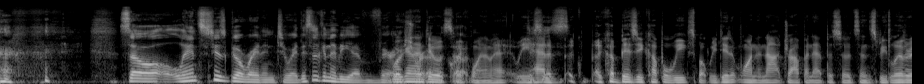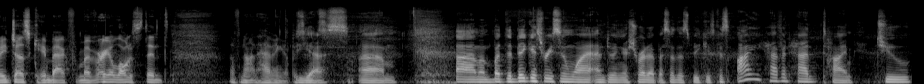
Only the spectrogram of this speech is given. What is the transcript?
so let's just go right into it. This is going to be a very We're gonna short do a quick one. We This had is- a, a busy couple weeks, but we didn't want to not drop an episode since we literally just came back from a very long stint of not having episodes. Yes. Um, um, but the biggest reason why I'm doing a short episode this week is because I haven't had time to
